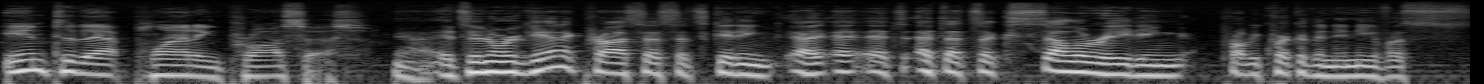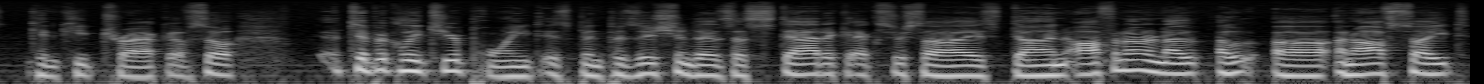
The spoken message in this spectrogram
into that planning process Yeah, it's an organic process that's getting uh, it's, uh, that's accelerating probably quicker than any of us can keep track of. So, uh, typically, to your point, it's been positioned as a static exercise done often on an uh, an offsite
